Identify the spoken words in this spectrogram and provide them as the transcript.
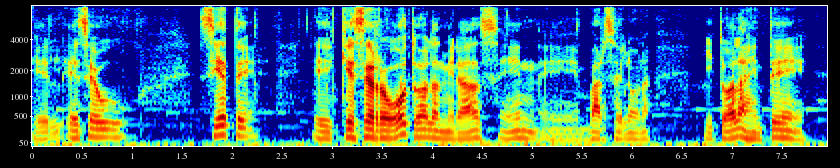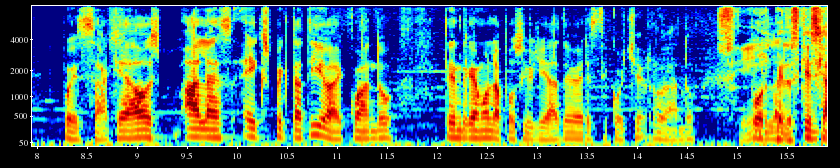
el SU 7, eh, que se robó todas las miradas en eh, Barcelona y toda la gente pues ha quedado a la expectativa de cuando tendremos la posibilidad de ver este coche rodando sí, por las pero es que se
